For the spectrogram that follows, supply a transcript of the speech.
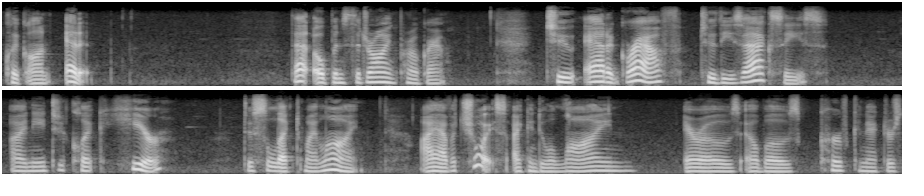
click on edit. That opens the drawing program. To add a graph to these axes I need to click here to select my line. I have a choice. I can do a line, arrows, elbows, curve connectors.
